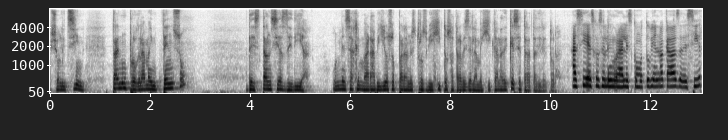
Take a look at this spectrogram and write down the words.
Xolitzin, traen un programa intenso de estancias de día. Un mensaje maravilloso para nuestros viejitos a través de la mexicana. ¿De qué se trata, directora? Así es, José Luis Morales, como tú bien lo acabas de decir,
